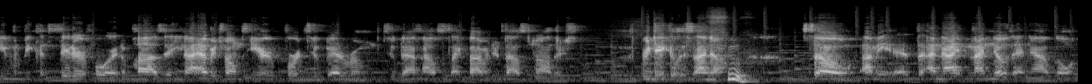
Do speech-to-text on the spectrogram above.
even be considered for a deposit. You know, average homes here for a two bedroom, two bath house is like five hundred thousand dollars. Ridiculous, I know. Phew. So I mean, uh, and I, and I know that now. Going,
